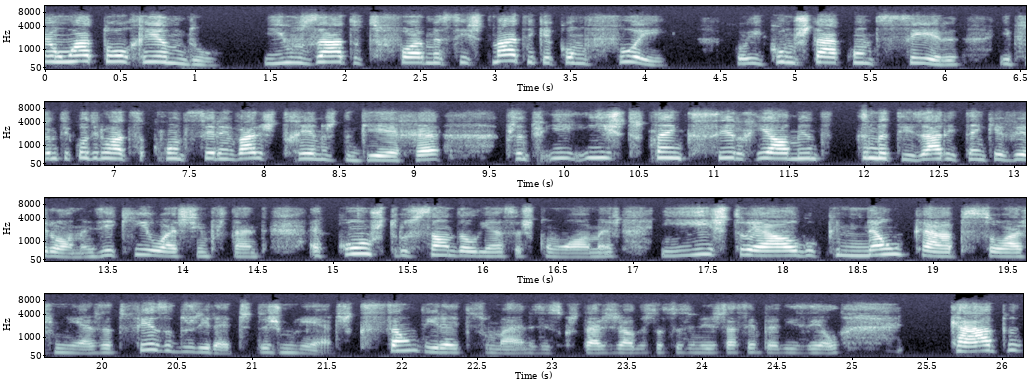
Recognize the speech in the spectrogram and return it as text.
é um ato horrendo e usado de forma sistemática, como foi e como está a acontecer, e portanto e continua a acontecer em vários terrenos de guerra, portanto, e isto tem que ser realmente tematizar e tem que haver homens. E aqui eu acho importante a construção de alianças com homens, e isto é algo que não cabe só às mulheres. A defesa dos direitos das mulheres, que são direitos humanos, e o secretário-geral das Nações Unidas está sempre a dizê-lo, cabe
